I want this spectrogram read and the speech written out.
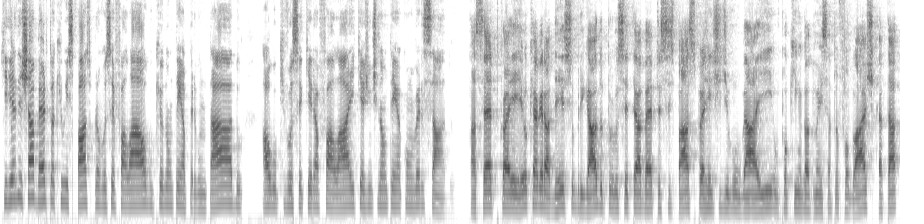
Queria deixar aberto aqui um espaço para você falar algo que eu não tenha perguntado, algo que você queira falar e que a gente não tenha conversado. Tá certo, Caê. Eu que agradeço. Obrigado por você ter aberto esse espaço para a gente divulgar aí um pouquinho da doença trofoblástica, tá?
